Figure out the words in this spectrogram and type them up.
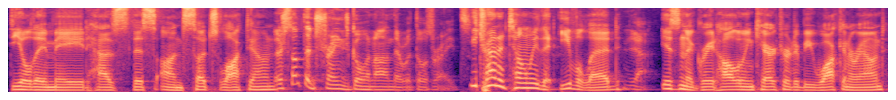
deal they made has this on such lockdown. There's something strange going on there with those rights. You trying to tell me that Evil Ed Yeah. isn't a great Halloween character to be walking around?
